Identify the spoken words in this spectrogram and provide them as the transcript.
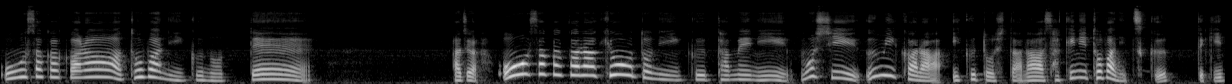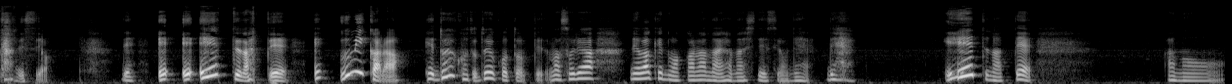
大阪から鳥羽に行くのって、あ、違う、大阪から京都に行くために、もし海から行くとしたら、先に鳥羽に着くって聞いたんですよ。で、え、え、え？ってなって、え、海から？え、どういうこと？どういうこと？って。まあ、そりゃ、ね、わけのわからない話ですよね。で、え？ー、ってなって、あの、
